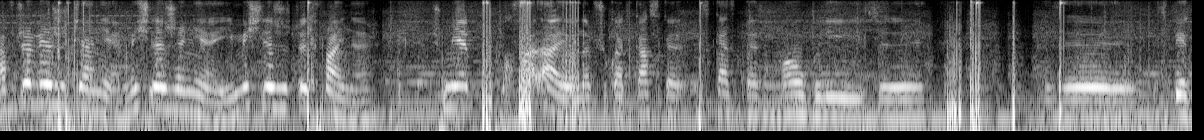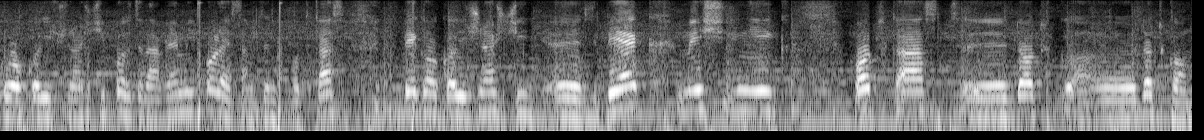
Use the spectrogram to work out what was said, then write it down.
A w drzewie życia nie, myślę, że nie i myślę, że to jest fajne. Już mnie pochwalają, na przykład Kasper, Kasper Mowgli z zbiegu okoliczności, pozdrawiam i polecam ten podcast. Zbieg okoliczności, zbieg, myślnik, podcast y, dot, y, dot com,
